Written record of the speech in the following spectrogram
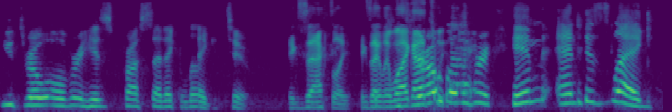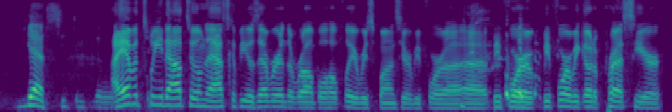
you throw over his prosthetic leg too. Exactly. Exactly. If Well, I got. throw tweet- over him and his leg. Yes, he can. I have a tweet out to him to ask if he was ever in the Rumble. Hopefully, he responds here before uh, uh, before before we go to press here.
